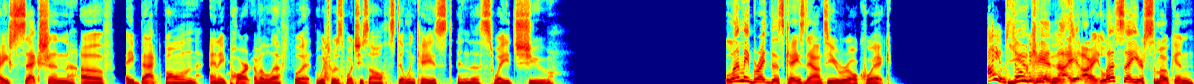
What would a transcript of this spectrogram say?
a section of a backbone and a part of a left foot, which was what she saw still encased in the suede shoe. Let me break this case down to you real quick. I am so you confused. cannot. All right, let's say you're smoking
